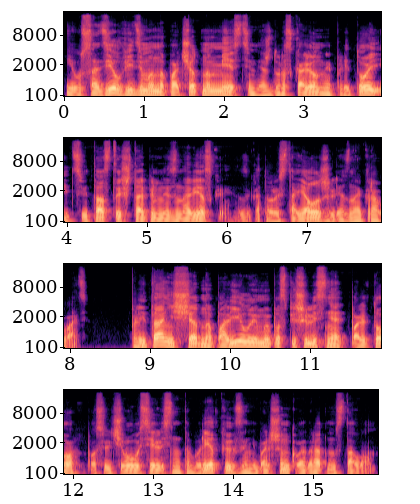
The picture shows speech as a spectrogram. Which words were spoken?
и усадил, видимо, на почетном месте между раскаленной плитой и цветастой штапельной занавеской, за которой стояла железная кровать. Плита нещадно палила, и мы поспешили снять пальто, после чего уселись на табуретках за небольшим квадратным столом.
